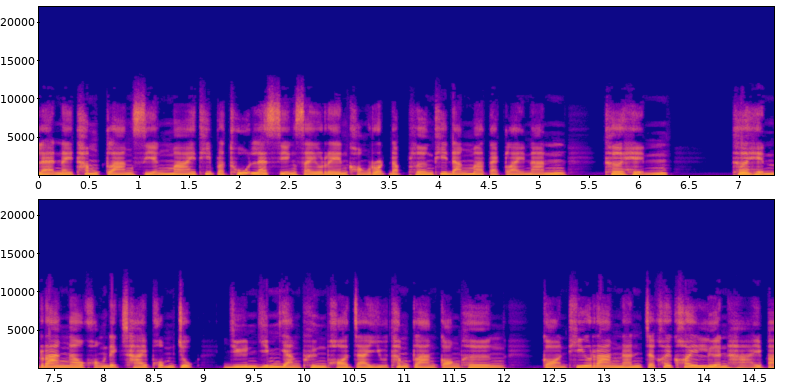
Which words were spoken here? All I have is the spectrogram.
และในถ้ำกลางเสียงไม้ที่ประทุและเสียงไซเรนของรถดับเพลิงที่ดังมาแต่ไกลนั้น เธอเห็น เธอเห็นร่างเงาของเด็กชายผมจุก ยืนยิ้มอย่างพึงพอใจอยู่ท่ามกลางกองเพลิง ก่อนที่ร่างนั้นจะค่อยๆเลือนหายไป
